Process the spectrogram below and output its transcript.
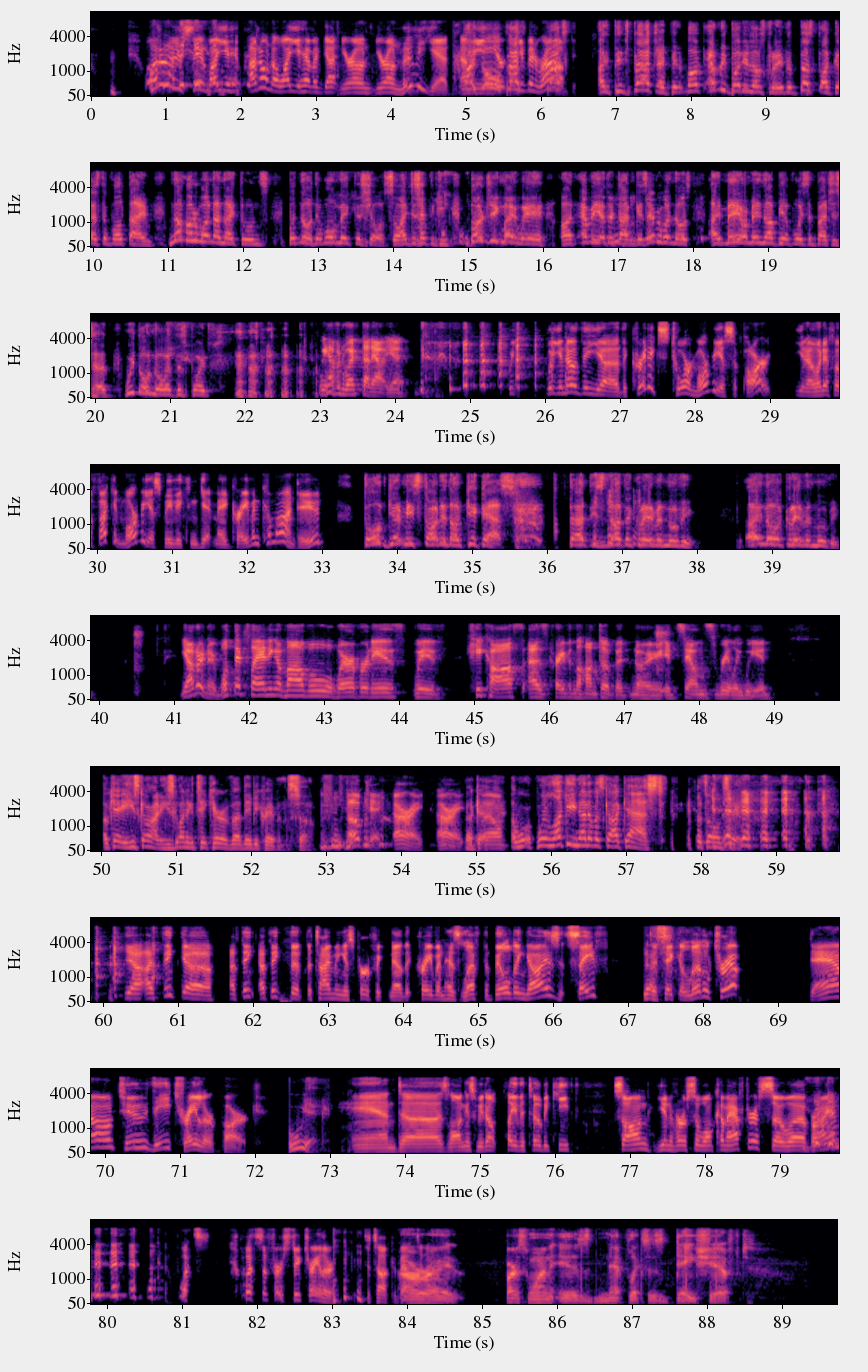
Well, I don't understand why you. I don't know why you haven't gotten your own your own movie yet. I I mean, know, you've been robbed. I pitch Batch, I pitch Mark. Everybody loves Craven. Best podcast of all time. Number one on iTunes. But no, they won't make the show. So I just have to keep punching my way on every other time because everyone knows I may or may not be a voice in Batch's head. We don't know at this point. We haven't worked that out yet. Well, you know the uh, the critics tore Morbius apart. You know, and if a fucking Morbius movie can get made, Craven, come on, dude. Don't get me started on Kick Ass. that is not a Craven movie. I know a Craven movie. Yeah, I don't know what they're planning at Marvel or wherever it is with Kick Ass as Kraven the Hunter, but no, it sounds really weird. Okay, he's gone. He's going to take care of uh, baby Craven. So Okay, all right, all right. Okay. Well, Uh, we're, we're lucky none of us got gassed. That's all I'm saying. yeah, I think uh, I think I think that the timing is perfect now that Craven has left the building, guys. It's safe Yes. to take a little trip down to the trailer park. Oh yeah. And uh, as long as we don't play the Toby Keith song, Universal won't come after us. So, uh, Brian, what's what's the first new trailer to talk about? All tonight? right. First one is Netflix's Day Shift.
